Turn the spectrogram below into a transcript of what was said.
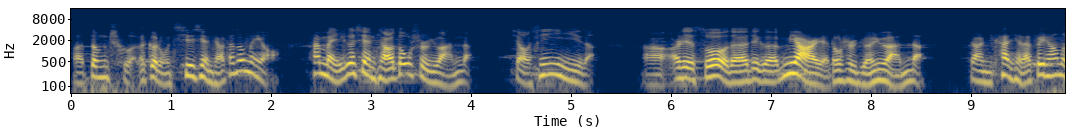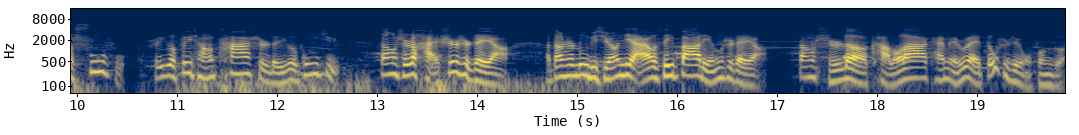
呃，灯扯的各种切线条，它都没有，它每一个线条都是圆的，小心翼翼的，啊，而且所有的这个面儿也都是圆圆的，这样你看起来非常的舒服，是一个非常踏实的一个工具。当时的海狮是这样啊，当时陆地巡洋舰 LC 八零是这样，当时的卡罗拉、凯美瑞都是这种风格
